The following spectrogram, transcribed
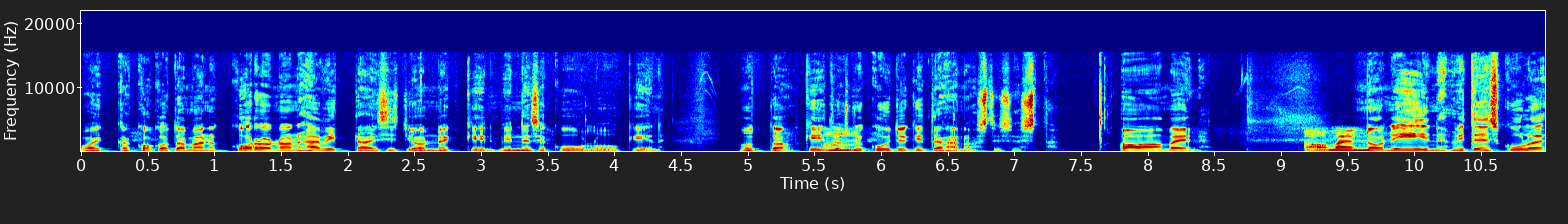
vaikka koko tämän koronan hävittäisit jonnekin, minne se kuuluukin. Mutta kiitos Mm. nyt kuitenkin tähän astisesta. Aamen. Amen. No niin, miten kuule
